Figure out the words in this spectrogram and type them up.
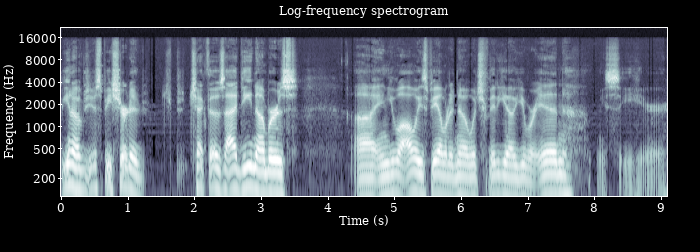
you know, just be sure to check those ID numbers uh, and you will always be able to know which video you were in. Let me see here.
